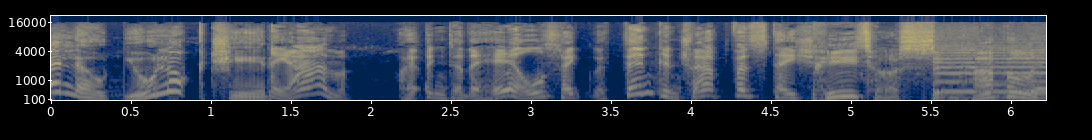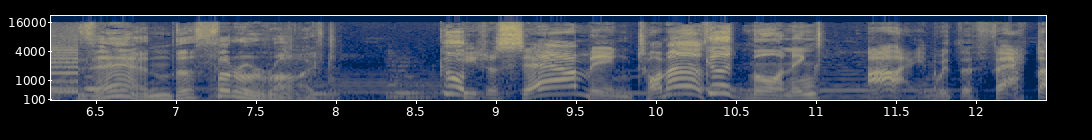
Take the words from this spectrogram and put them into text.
Hello, you look cheery. I am. I think to the hills, take the thinking trap for station. Peter said happily. Then the fur arrived. Good Peter Sam, Thomas. Good morning. I'm with the factor.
